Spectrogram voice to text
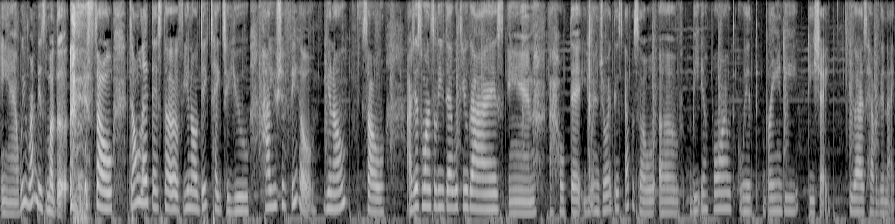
and we run this mother so don't let that stuff you know dictate to you how you should feel you know so I just wanted to leave that with you guys, and I hope that you enjoyed this episode of Be Informed with Brandy Deshay. You guys have a good night.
